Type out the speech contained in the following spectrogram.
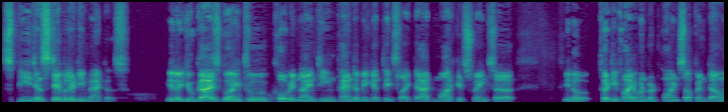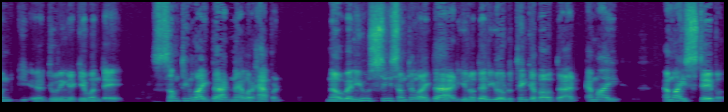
speed and stability matters. You know, you guys going through COVID-19 pandemic and things like that, market swings, uh, you know, 3,500 points up and down uh, during a given day. Something like that never happened now, when you see something like that, you know, then you have to think about that. Am I, am I stable?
